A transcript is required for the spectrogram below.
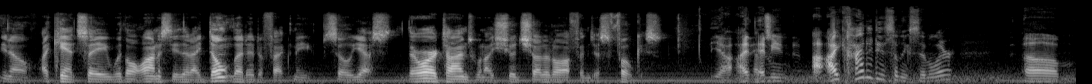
you know I can't say with all honesty that I don't let it affect me. So yes, there are times when I should shut it off and just focus. Yeah, I, I mean I, I kind of do something similar. Um,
